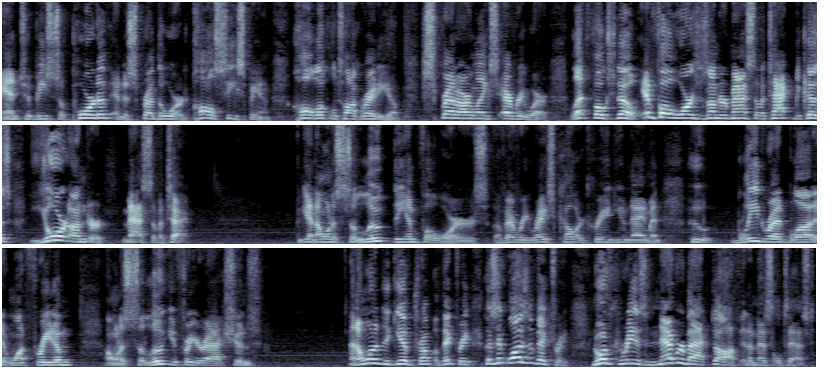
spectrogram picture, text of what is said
and to be supportive and to spread the word. Call C SPAN, call local talk radio, spread our links everywhere. Let folks know InfoWars is under massive attack because you're under massive attack. Again, I want to salute the info warriors of every race, color, creed, you name it, who bleed red blood and want freedom. I want to salute you for your actions. And I wanted to give Trump a victory because it was a victory. North Korea's never backed off in a missile test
